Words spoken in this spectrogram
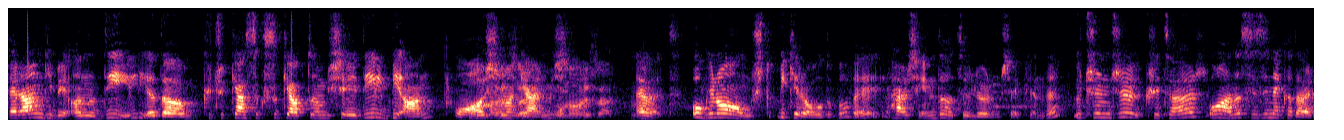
herhangi bir anı değil ya da küçükken sık sık yaptığım bir şey değil bir an O başıma özel, gelmiş. Ona özel. Hı hı. Evet. O gün o olmuştu. Bir kere oldu bu ve her şeyini de hatırlıyorum şeklinde. Üçüncü kriter o ana sizi ne kadar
